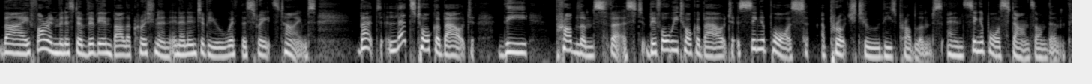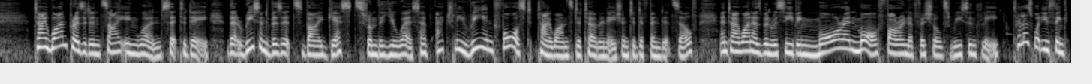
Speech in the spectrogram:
by Foreign Minister Vivian Balakrishnan in an interview with the Straits Times. But let's talk about the problems first before we talk about Singapore's approach to these problems and Singapore's stance on them. Taiwan President Tsai Ing wen said today that recent visits by guests from the U.S. have actually reinforced Taiwan's determination to defend itself, and Taiwan has been receiving more and more foreign officials recently. Tell us what you think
